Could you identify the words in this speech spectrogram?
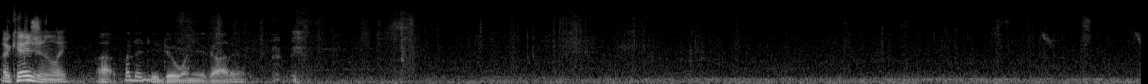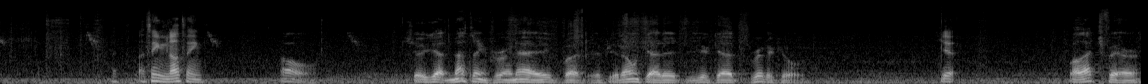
Occasionally, A? Uh, what did you do when you got it? I think nothing. Oh, so you get nothing for an A, but if you don't get it, you get ridiculed. Yeah. Well, that's fair.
